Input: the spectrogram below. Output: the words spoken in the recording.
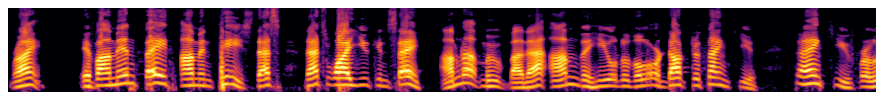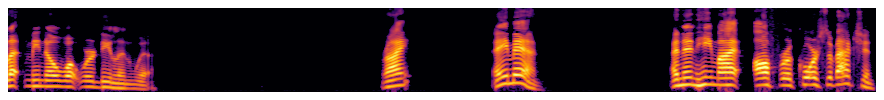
Right? If I'm in faith, I'm in peace. That's, that's why you can say, I'm not moved by that. I'm the healed of the Lord. Doctor, thank you. Thank you for letting me know what we're dealing with. Right? Amen. And then he might offer a course of action.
